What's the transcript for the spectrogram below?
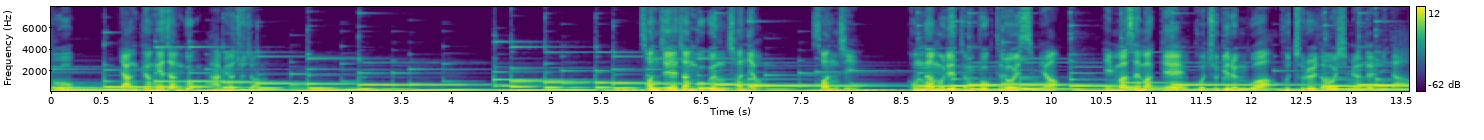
구 양평해장국 남여주점. 선지해장국은 천엽, 선지, 콩나물이 듬뿍 들어있으며 입맛에 맞게 고추기름과 후추를 넣으시면 됩니다.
